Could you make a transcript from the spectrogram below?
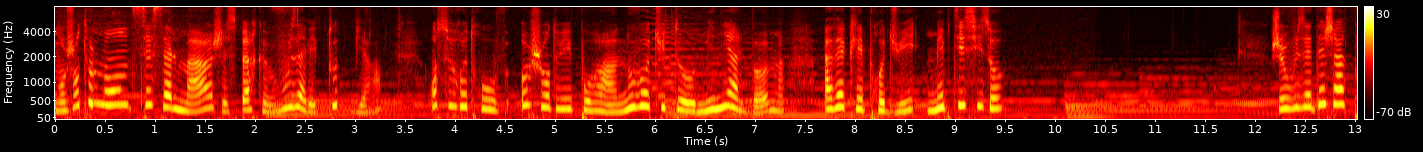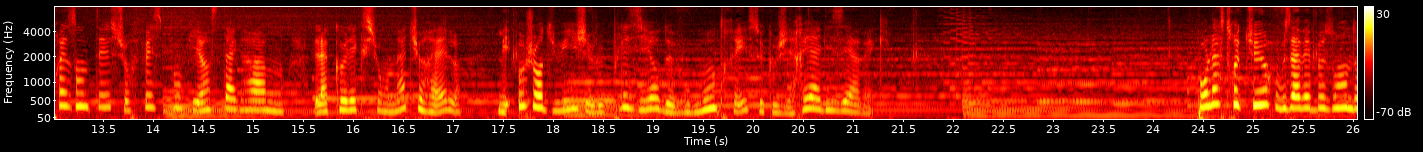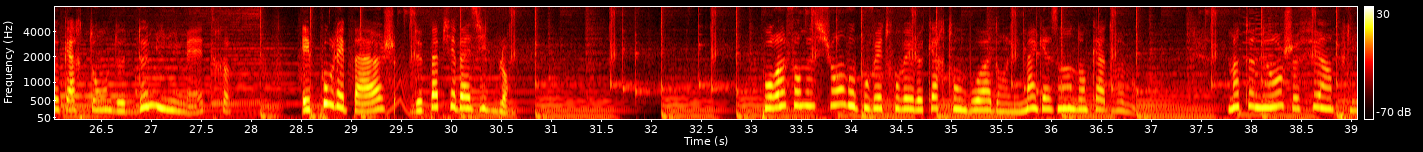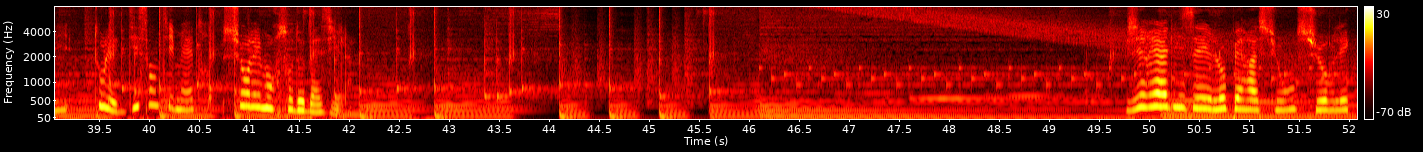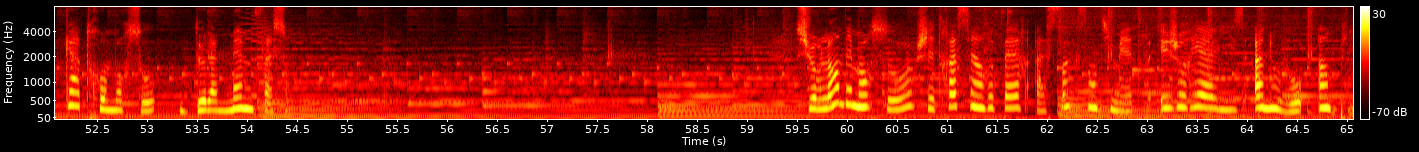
Bonjour tout le monde, c'est Selma, j'espère que vous allez toutes bien. On se retrouve aujourd'hui pour un nouveau tuto mini-album avec les produits Mes petits ciseaux. Je vous ai déjà présenté sur Facebook et Instagram la collection naturelle, mais aujourd'hui j'ai le plaisir de vous montrer ce que j'ai réalisé avec. Pour la structure, vous avez besoin de carton de 2 mm et pour les pages, de papier basile blanc. Pour information, vous pouvez trouver le carton bois dans les magasins d'encadrement. Maintenant, je fais un pli tous les 10 cm sur les morceaux de basile. J'ai réalisé l'opération sur les 4 morceaux de la même façon. Sur l'un des morceaux, j'ai tracé un repère à 5 cm et je réalise à nouveau un pli.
